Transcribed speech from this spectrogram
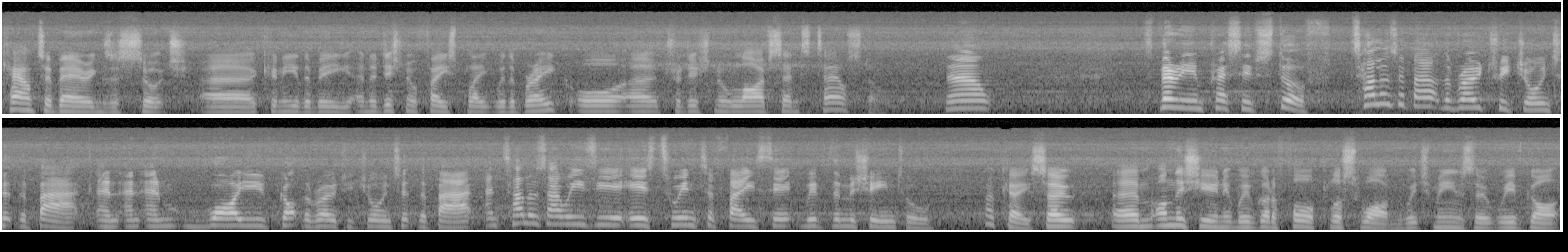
counter bearings as such uh, can either be an additional faceplate with a brake or a traditional live centre tailstock. Now, it's very impressive stuff. Tell us about the rotary joint at the back and, and, and why you've got the rotary joint at the back and tell us how easy it is to interface it with the machine tool. Okay, so um, on this unit we've got a 4 plus 1 which means that we've got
